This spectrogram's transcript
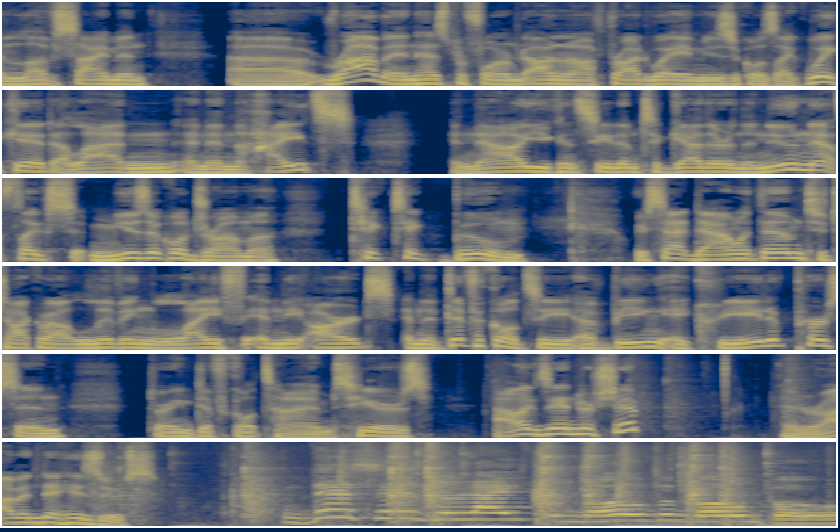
and Love Simon. Uh, Robin has performed on and off Broadway in musicals like Wicked, Aladdin, and In the Heights. And now you can see them together in the new Netflix musical drama, Tick Tick Boom. We sat down with them to talk about living life in the arts and the difficulty of being a creative person during difficult times. Here's Alexander Shipp and Robin De Jesus. This is the life of Bo Bo Bo Bo.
